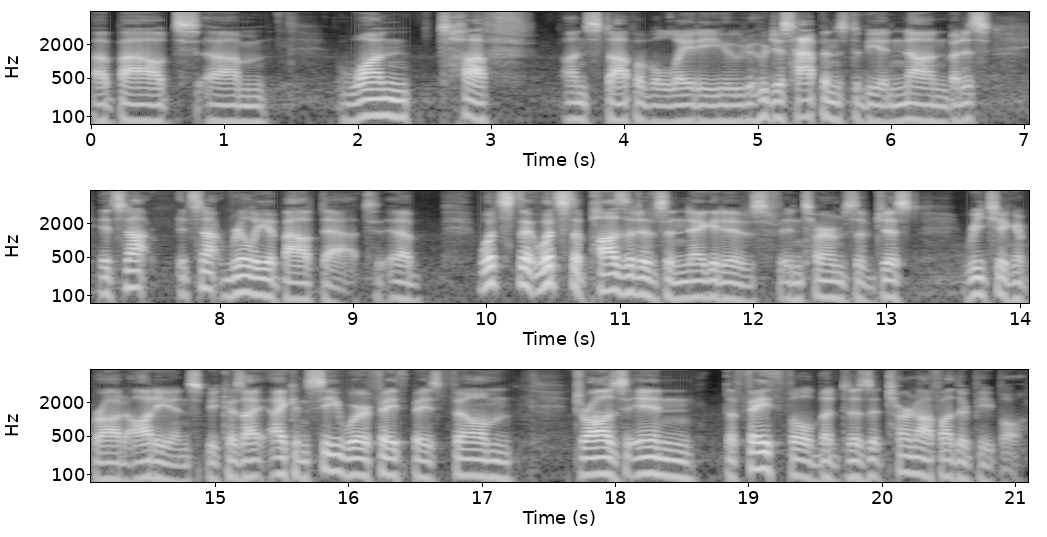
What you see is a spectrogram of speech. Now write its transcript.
about um, one tough, unstoppable lady who who just happens to be a nun, but it's it's not it's not really about that. Uh, what's the what's the positives and negatives in terms of just reaching a broad audience? Because I, I can see where faith based film draws in the faithful, but does it turn off other people?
